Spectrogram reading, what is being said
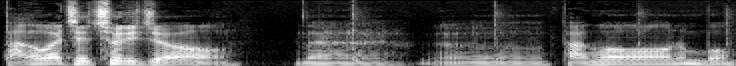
방어가 제철이죠. 네. 어, 방어는 뭐,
